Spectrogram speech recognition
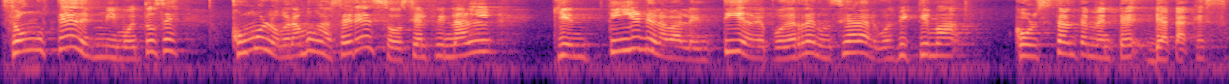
Son ustedes mismos. Entonces, ¿cómo logramos hacer eso? Si al final quien tiene la valentía de poder denunciar algo es víctima constantemente de ataques.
